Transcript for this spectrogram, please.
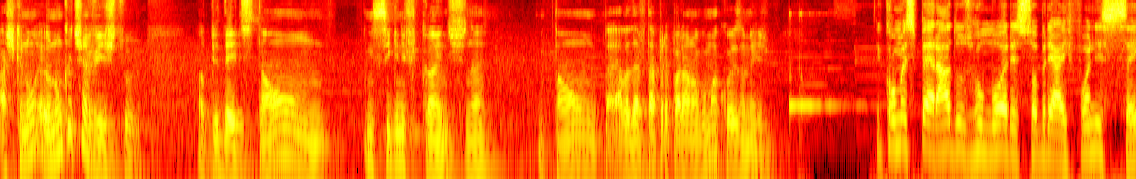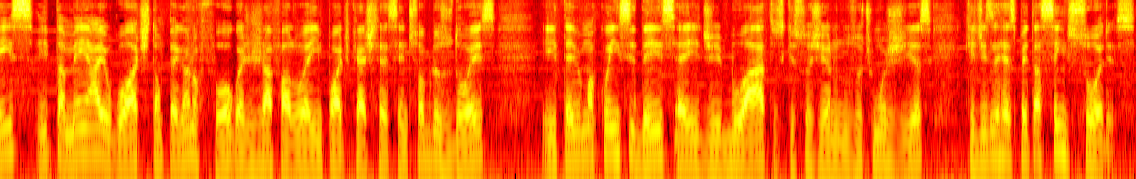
acho que nu- eu nunca tinha visto updates tão insignificantes, né? Então ela deve estar preparando alguma coisa mesmo. E como esperado, os rumores sobre iPhone 6 e também iWatch estão pegando fogo. A gente já falou aí em podcast recente sobre os dois. E teve uma coincidência aí de boatos que surgiram nos últimos dias que dizem respeito a sensores.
